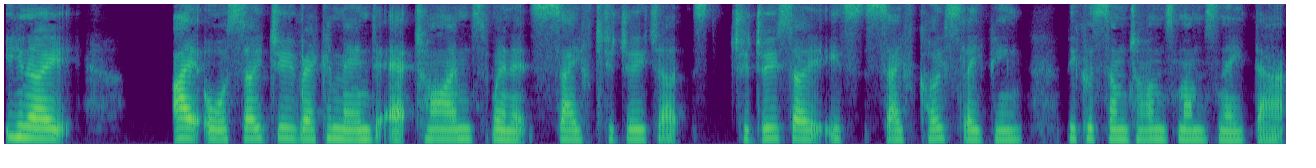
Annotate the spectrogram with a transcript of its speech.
you know, I also do recommend at times when it's safe to do to, to do so is safe co-sleeping because sometimes mums need that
